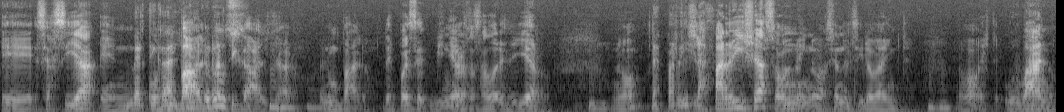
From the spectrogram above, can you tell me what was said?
eh, se hacía en Vertical. en un palo, vertical, claro, en un palo. Después eh, vinieron los asadores de hierro, ¿no? Las parrillas. Las parrillas son una innovación del siglo XX, ¿no? Este, urbano,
